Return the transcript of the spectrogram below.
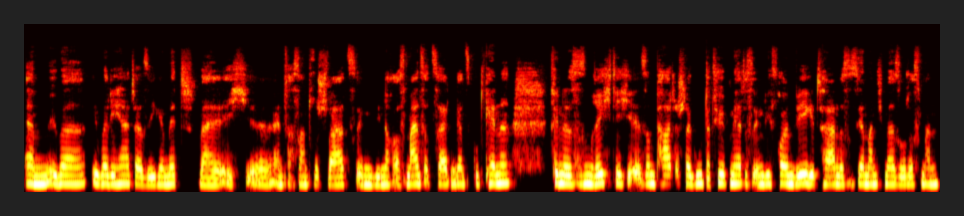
ähm, über, über die Hertha-Siege mit, weil ich äh, einfach Sandro Schwarz irgendwie noch aus Mainzer Zeiten ganz gut kenne. Finde, das ist ein richtig sympathischer, guter Typ. Mir hat es irgendwie voll im Weh getan. Das ist ja manchmal so, dass man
